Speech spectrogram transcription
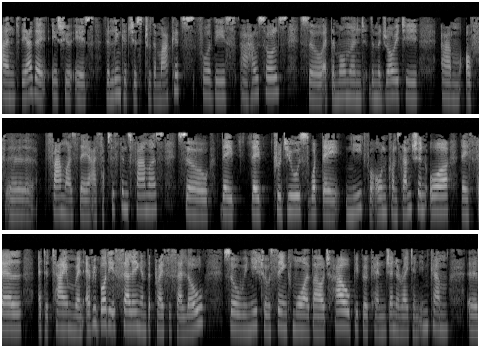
And the other issue is the linkages to the markets for these uh, households. So at the moment, the majority um, of uh, farmers there are subsistence farmers, so they they produce what they need for own consumption, or they sell at a time when everybody is selling and the prices are low. So we need to think more about how people can generate an income uh,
